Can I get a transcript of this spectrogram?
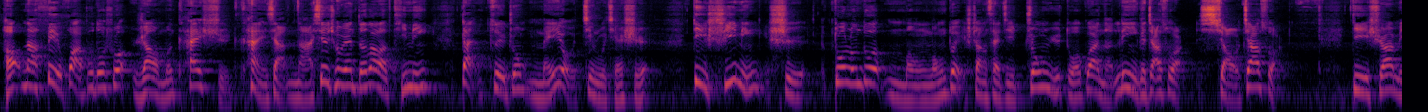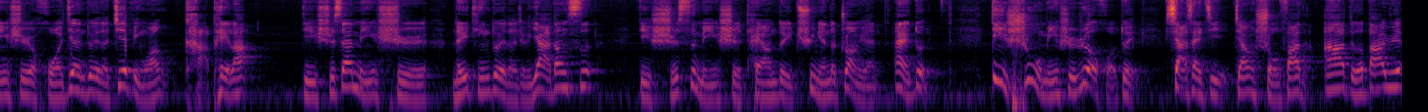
好，那废话不多说，让我们开始看一下哪些球员得到了提名，但最终没有进入前十。第十一名是多伦多猛龙队上赛季终于夺冠的另一个加索尔小加索尔，第十二名是火箭队的接饼王卡佩拉，第十三名是雷霆队的这个亚当斯，第十四名是太阳队去年的状元艾顿，第十五名是热火队下赛季将首发的阿德巴约，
